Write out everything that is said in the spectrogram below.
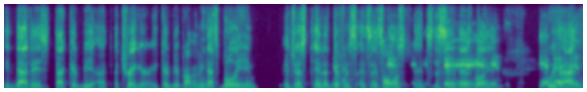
it, that is that could be a, a, trigger. It could be a problem. I mean that's bullying. It's just in a different it's it's almost it, it's the same it, as bullying. yeah, we've had it's,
